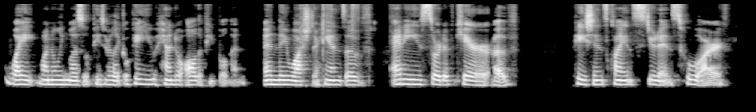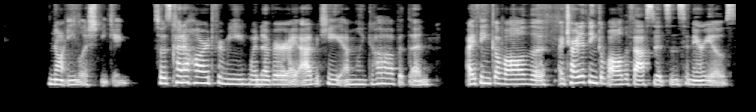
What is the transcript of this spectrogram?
white monolingual SLPs are like, okay, you handle all the people then. And they wash their hands of any sort of care of patients, clients, students who are not English speaking. So it's kind of hard for me whenever I advocate. I'm like, oh, but then I think of all the, I try to think of all the facets and scenarios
